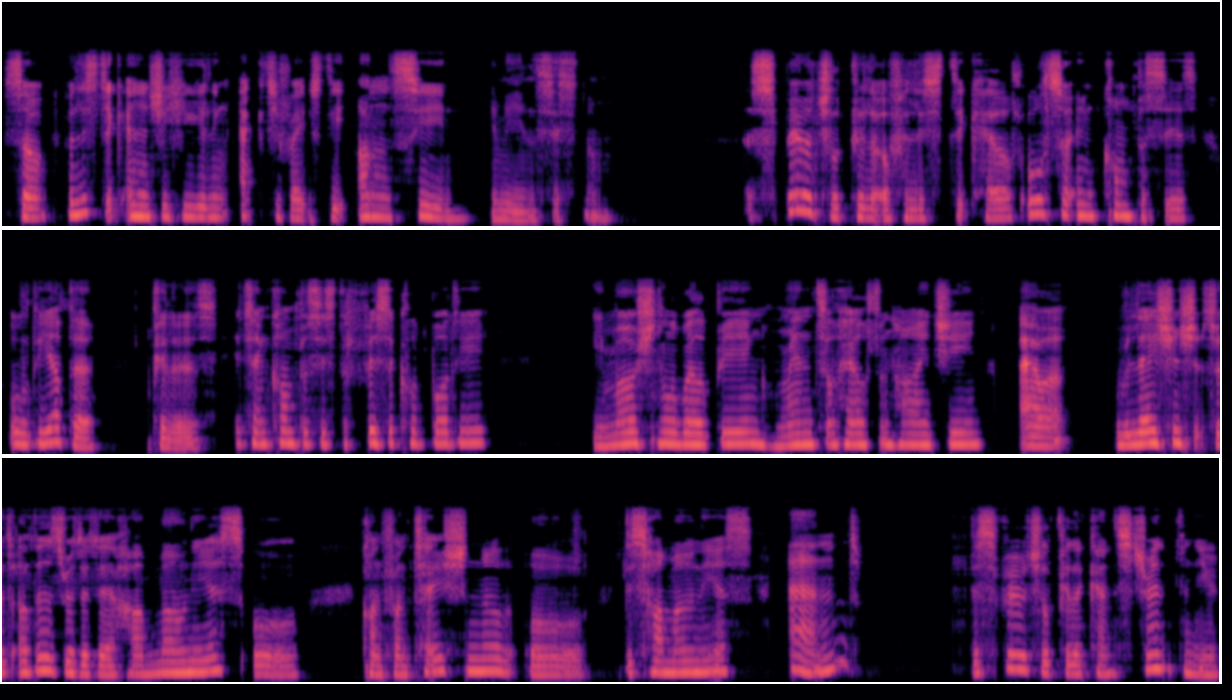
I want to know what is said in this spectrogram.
So holistic energy healing activates the unseen immune system. The spiritual pillar of holistic health also encompasses all the other pillars. It encompasses the physical body, emotional well being, mental health and hygiene, our relationships with others, whether they're harmonious or confrontational or disharmonious, and the spiritual pillar can strengthen you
